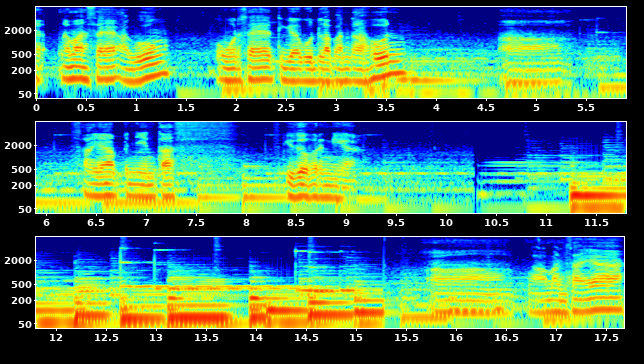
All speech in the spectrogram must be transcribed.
Ya, nama saya Agung, umur saya 38 tahun. Uh, saya penyintas skizofrenia. Uh, pengalaman saya,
